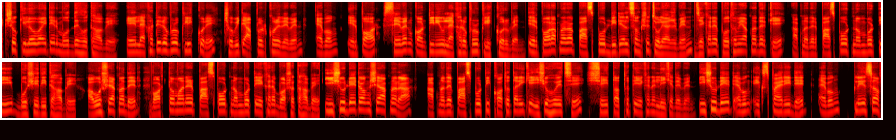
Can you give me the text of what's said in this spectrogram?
একশো কিলোবাইটের মধ্যে হতে হবে। এই লেখাটির উপর ক্লিক করে ছবিটি আপলোড করে দেবেন এবং এরপর সেভেন কন্টিনিউ লেখার উপর ক্লিক করবেন। এরপর আপনারা পাসপোর্ট ডিটেলস অংশে চলে আসবেন, যেখানে প্রথমে আপনাদেরকে আপনাদের পাসপোর্ট নম্বরটি বসিয়ে দিতে হবে। অবশ্যই আপনাদের বর্তমানের পাসপোর্ট নম্বরটি এখানে বসাতে হবে। ইস্যু ডেট অংশে আপনারা আপনাদের পাসপোর্টটি কত তারিখে ইস্যু হয়েছে, সেই তথ্যটি এখানে লিখে দেবেন। ইস্যু ডেট এবং এক্সপায়ারি ডেট এবং প্লেস অফ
